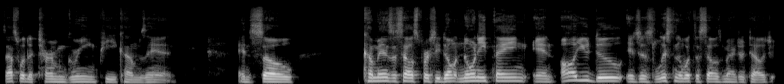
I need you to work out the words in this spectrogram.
So that's where the term green pea comes in. And so, come in as a salesperson, you don't know anything, and all you do is just listen to what the sales manager tells you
